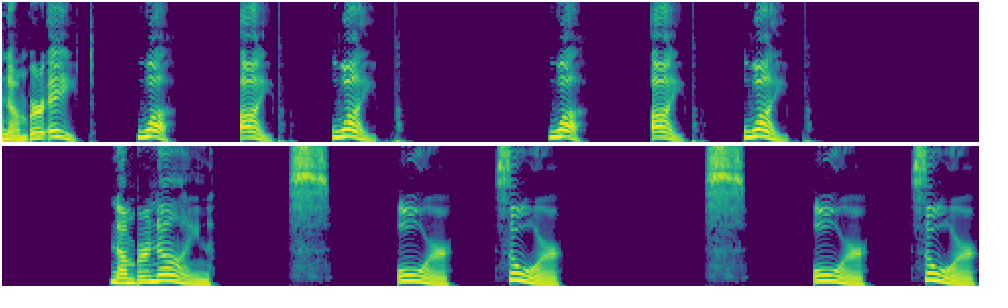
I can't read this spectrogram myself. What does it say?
Number 8. W, ipe, wipe. W, ipe, wipe. Number 9. S, or, sore. S, or, sore.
